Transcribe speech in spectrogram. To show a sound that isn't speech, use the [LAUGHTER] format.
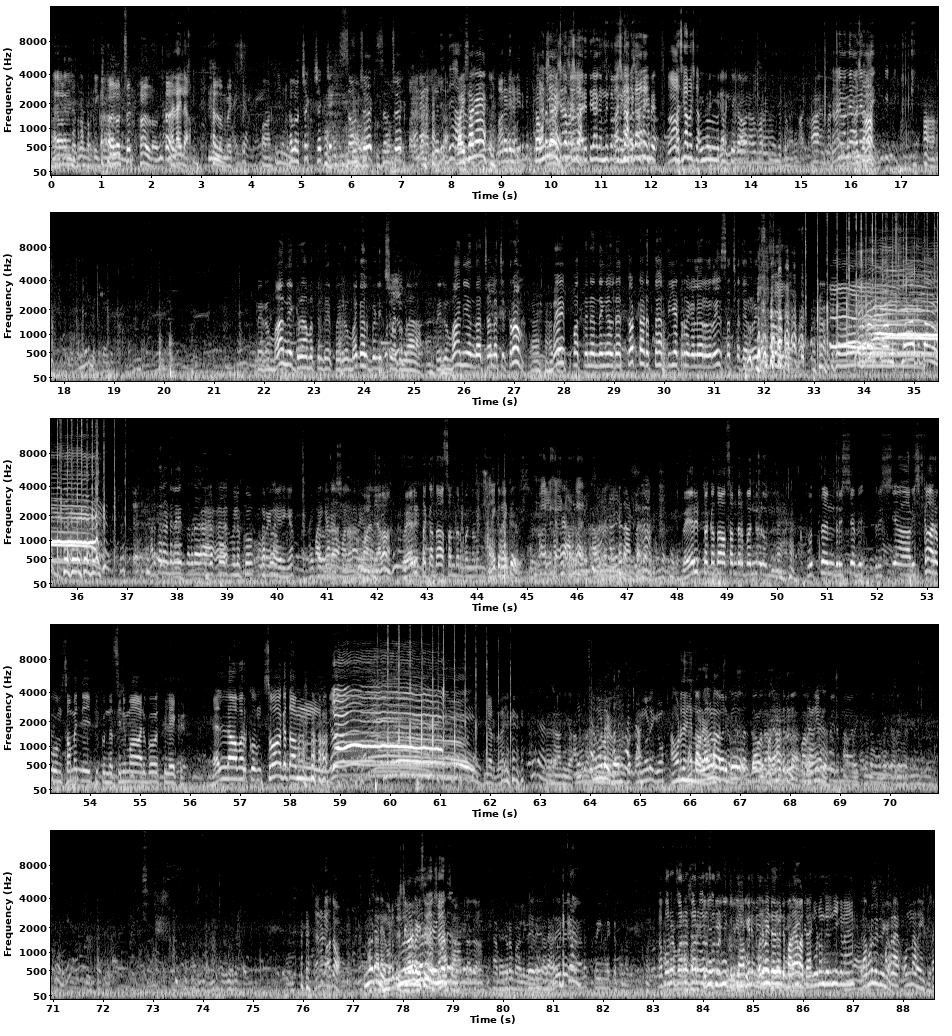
Hello check hello അല്ല ഇല്ല. Hello hello check check check sound check sound check വൈശാഖേ sound മസ്ക മസ്ക പെരുമാനി ഗ്രാമത്തിന്റെ പെരുമകൾ വിളിച്ചോതുന്ന പെരുമാനി എന്ന ചലച്ചിത്രം മെയ് പത്തിന് നിങ്ങളുടെ തൊട്ടടുത്ത തിയേറ്ററുകളിൽ റിലീസ് റിലീസ് പറയുന്നതായിരിക്കും. വേറിട്ട കഥാസന്ദർഭങ്ങളും വേറിട്ട കഥാസന്ദർഭങ്ങളും പുത്തൻ ദൃശ്യ ദൃശ്യാവിഷ്കാരവും സമന്വയിപ്പിക്കുന്ന സിനിമാ അനുഭവത്തിലേക്ക് എല്ലാവർക്കും സ്വാഗതം. അടുത്തത്. അങ്ങോട്ട് തിരിഞ്ഞു അവർക്ക് പറയാൻ പറ്റത്തില്ല. ഒരു മിനിറ്റ് ഒരു മിനിറ്റ് പറയാൻ പറ്റാം? കൂടെ തിരിഞ്ഞിരിക്കണേ. ഒന്ന് ഇറങ്ങിക്കും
